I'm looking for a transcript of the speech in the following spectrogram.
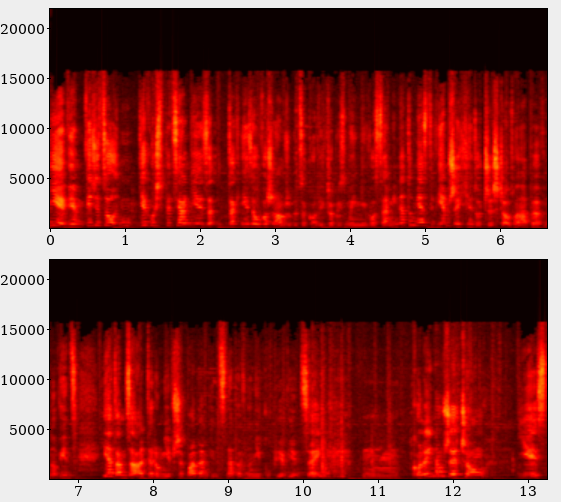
Nie wiem, wiecie co, jakoś specjalnie za, tak nie zauważyłam, żeby cokolwiek robić z moimi włosami, natomiast wiem, że ich nie doczyszczał, to na pewno, więc ja tam za alterą nie przepadam, więc na pewno nie kupię więcej. Mm, kolejną rzeczą jest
